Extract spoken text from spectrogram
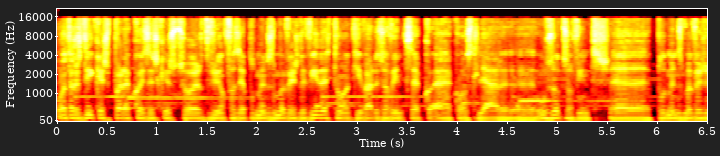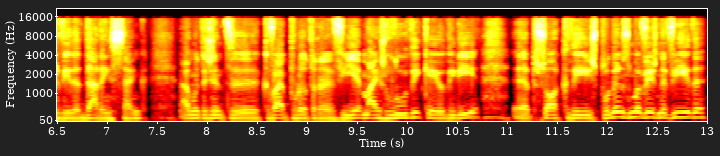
Outras dicas para coisas que as pessoas deviam fazer pelo menos uma vez na vida. Estão aqui vários ouvintes a, aconselhar eh, os outros ouvintes, eh, pelo menos uma vez na vida, darem sangue. Há muita gente que vai por outra via, mais lúdica, eu diria. Eh, pessoal que diz, pelo menos uma vez na vida,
